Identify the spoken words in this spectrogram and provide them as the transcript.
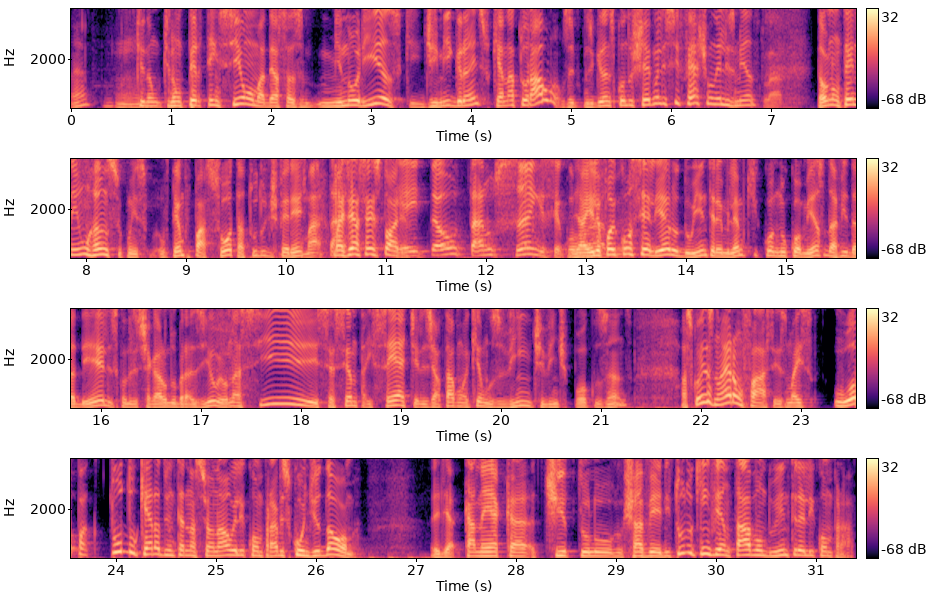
Né? Uhum. Que, não, que não pertenciam a uma dessas minorias que, de imigrantes, o que é natural. Os imigrantes, quando chegam, eles se fecham neles mesmos. Claro. Então não tem nenhum ranço com isso. O tempo passou, tá tudo diferente. Mas Mas, tá- essa é a história. E então tá no sangue ser E aí ele foi né? conselheiro do Inter. Eu me lembro que no começo da vida deles, quando eles chegaram do Brasil, eu nasci em 67, eles já estavam aqui há uns 20, 20 e poucos anos. As coisas não eram fáceis, mas o Opa, tudo que era do Internacional, ele comprava escondido da OMA. Ele, caneca, título, chaveirinho, tudo que inventavam do Inter ele comprava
